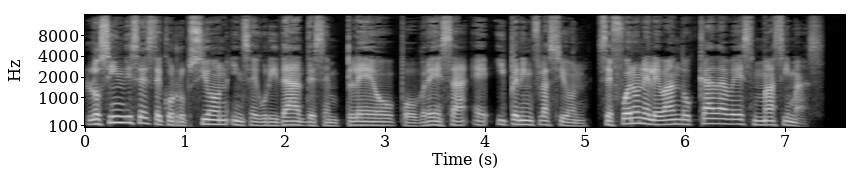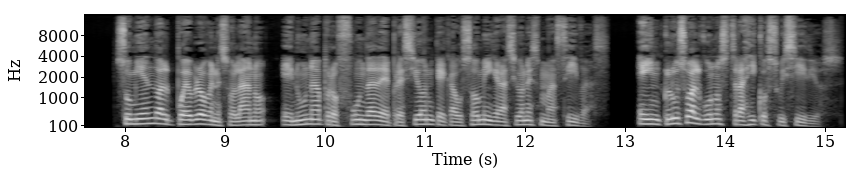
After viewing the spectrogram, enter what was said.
Los índices de corrupción, inseguridad, desempleo, pobreza e hiperinflación se fueron elevando cada vez más y más, sumiendo al pueblo venezolano en una profunda depresión que causó migraciones masivas e incluso algunos trágicos suicidios.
